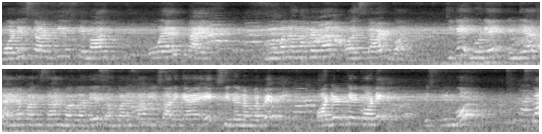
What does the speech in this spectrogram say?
Unorder ये सारे क्या है? एक सीरियल नंबर पे ऑर्डर के अकॉर्डिंग स्क्रीन को इसका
